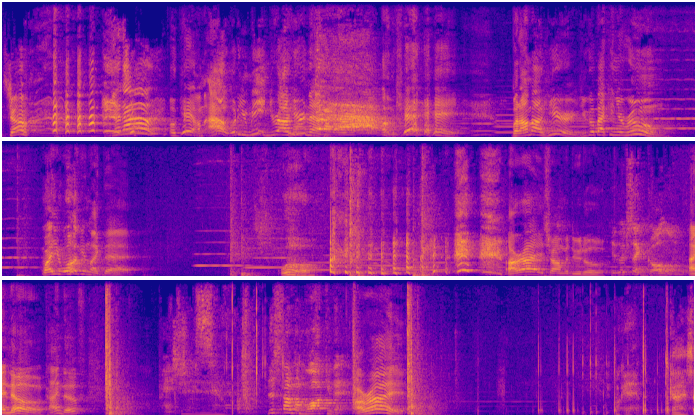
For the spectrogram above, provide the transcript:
Strong. Get out! Okay, I'm out. What do you mean? You're out here now. Okay. But I'm out here. You go back in your room. Why are you walking like that? Whoa. All right, Trauma Doodle. He looks like Gollum. I know, kind of. Precious. This time I'm locking it. All right. Okay, guys,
